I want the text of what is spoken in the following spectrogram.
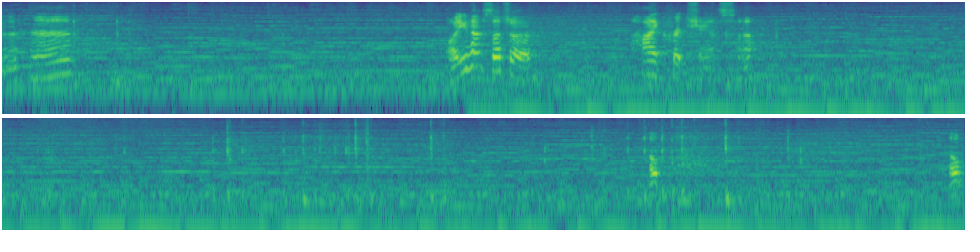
Uh-huh. Why do you have such a high crit chance, huh? Oh. Oh.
